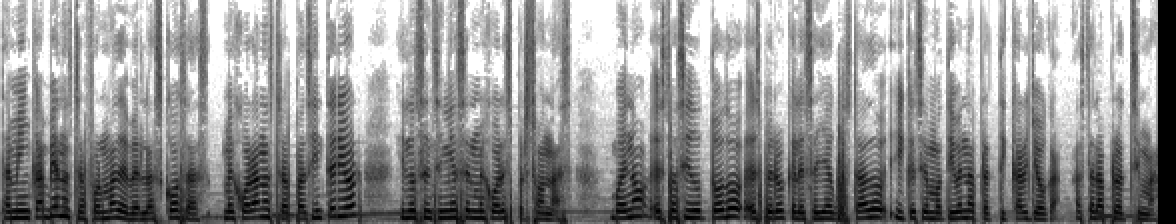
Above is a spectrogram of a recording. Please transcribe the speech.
también cambia nuestra forma de ver las cosas, mejora nuestra paz interior y nos enseña a ser mejores personas. Bueno, esto ha sido todo, espero que les haya gustado y que se motiven a practicar yoga. Hasta la próxima.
